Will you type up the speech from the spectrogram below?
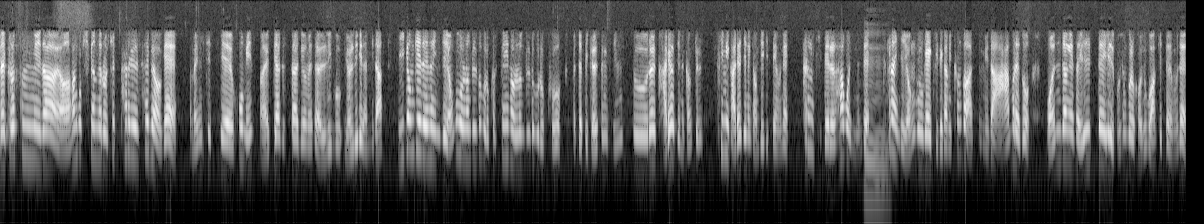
네 그렇습니다. 어, 한국 시간으로 18일 새벽에 맨시티의 홈인 에티아드 스타디움에서 열리고 열리게 됩니다. 이 경기에 대해서 이제 영국 언론들도 그렇고 스페인 언론들도 그렇고 어차피 결승 진출을 가려지는 경기 팀이 가려지는 경기이기 때문에 큰 기대를 하고 있는데 음. 특히나 이제 영국의 기대감이 큰 것 같습니다. 아무래도 원정에서 1대1 무승부를 거두고 왔기 때문에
